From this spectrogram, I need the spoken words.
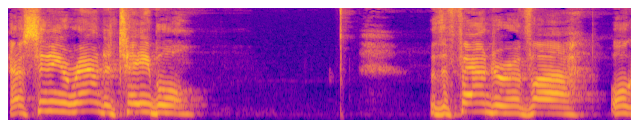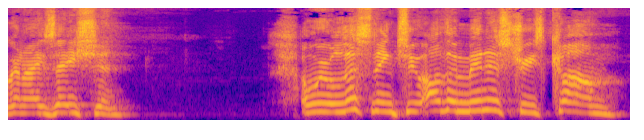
I was sitting around a table with the founder of our organization. And we were listening to other ministries come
